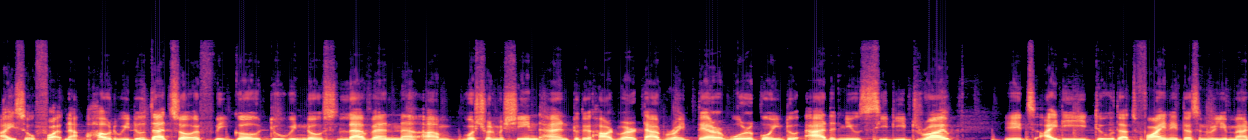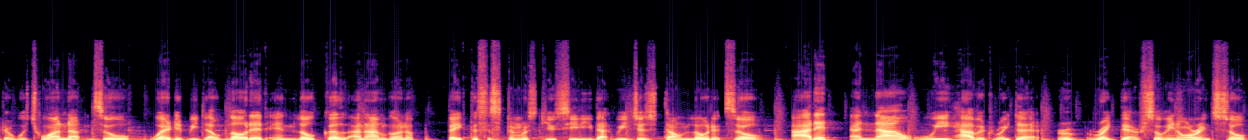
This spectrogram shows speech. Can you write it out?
ISO file. Now, how do we do that? So if we go to Windows 11 um, virtual machine and to the hardware tab right there, we're going to add a new CD drive it's IDE 2, that's fine. It doesn't really matter which one. So where did we download it? In local, and I'm going to pick the system rescue CD that we just downloaded. So add it, and now we have it right there, right there. So in orange. So,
